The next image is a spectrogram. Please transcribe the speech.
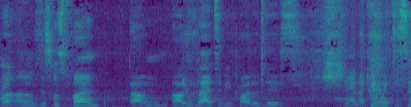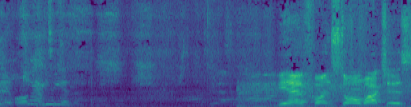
But um, this was fun. Um, I'm glad to be part of this, and I can't wait to see it all come together. We had fun, Storm Watchers.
